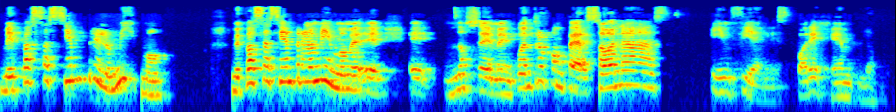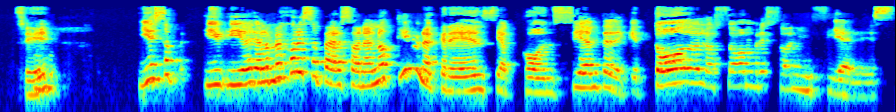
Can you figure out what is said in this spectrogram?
me pasa siempre lo mismo. Me pasa siempre lo mismo. Me- eh, eh, no sé, me encuentro con personas infieles, por ejemplo, ¿sí? Y, esa, y, y a lo mejor esa persona no tiene una creencia consciente de que todos los hombres son infieles.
